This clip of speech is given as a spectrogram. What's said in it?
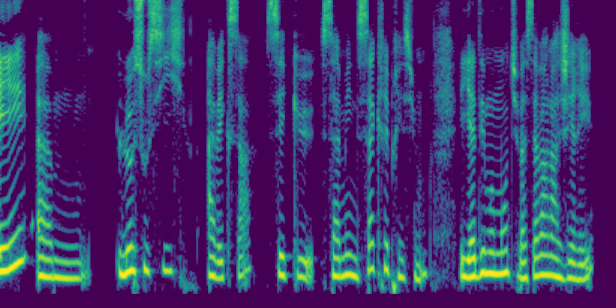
Et euh, le souci avec ça, c'est que ça met une sacrée pression. Et il y a des moments, tu vas savoir la gérer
